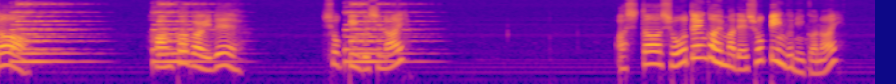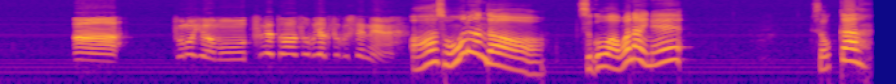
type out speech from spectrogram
日繁華街でショッピングしない？明日商店街までショッピングに行かない？ああその日はもう連れと遊ぶ約束してんねん。ああそうなんだ。都合合わないね。そっか。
